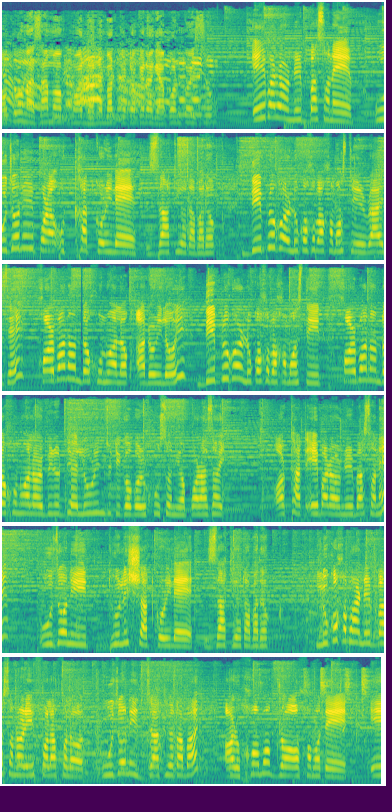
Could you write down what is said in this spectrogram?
নতুন আছামক মই ধন্যবাদ কৃতজ্ঞতা জ্ঞাপন কৰিছোঁ। এইবাৰৰ নিৰ্বাচনে উজনিৰ পৰা উৎখাত কৰিলে জাতীয়তাবাদক। ডিব্ৰুগড় লোকসভা সমষ্টিৰ ৰাইজে সৰ্বানন্দ সোণোৱালক আদৰি লৈ ডিব্ৰুগড় লোকসভা সমষ্টিত সৰ্বানন্দ সোণোৱালৰ বিৰুদ্ধে লুৰিণজ্যোতি গগৈৰ শোচনীয় পৰাজয়। অৰ্থাৎ এইবাৰৰ নিৰ্বাচনে উজনিত ধূলিসাৎ কৰিলে জাতীয়তাবাদক। লোকসভাৰ নিৰ্বাচনৰ এই ফলাফলত উজনিত জাতীয়তাবাদ আৰু সমগ্ৰ অসমতে এ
